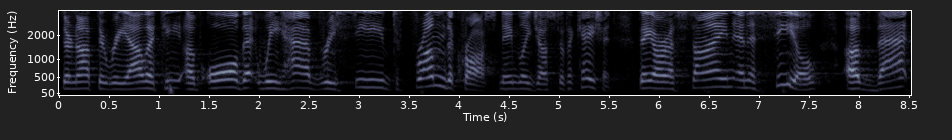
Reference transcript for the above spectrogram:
They're not the reality of all that we have received from the cross, namely justification. They are a sign and a seal of that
